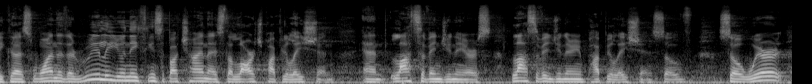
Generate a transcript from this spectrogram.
because one of the really unique things about China is the large population and lots of engineers, lots of engineering population. So, so we're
